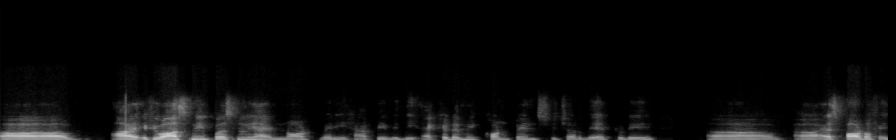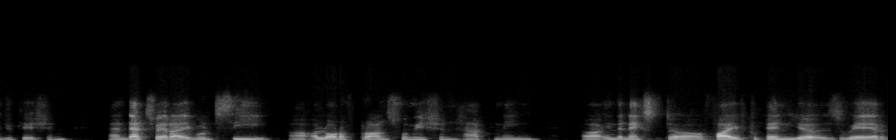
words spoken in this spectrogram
Uh, I, if you ask me personally, I'm not very happy with the academic contents which are there today uh, uh, as part of education. And that's where I would see uh, a lot of transformation happening in the next five to 10 years where,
